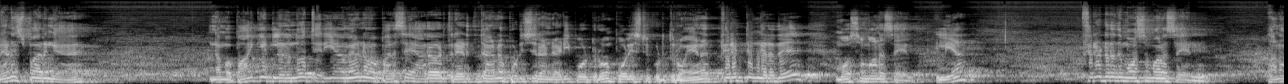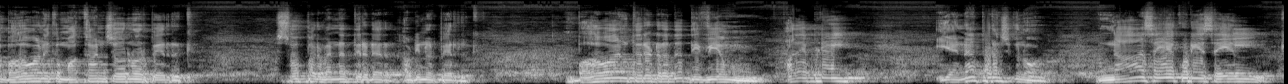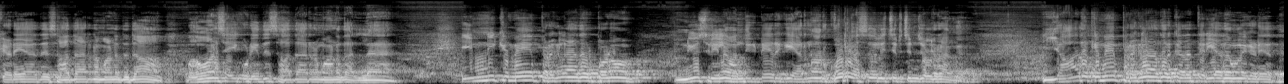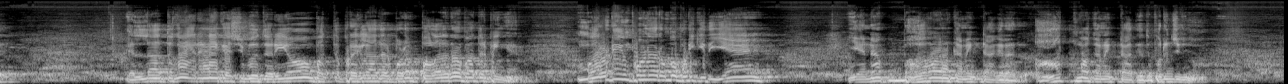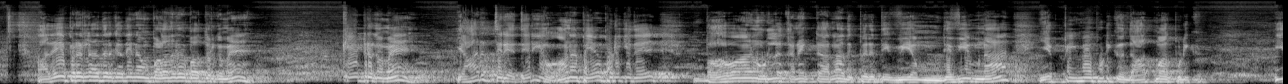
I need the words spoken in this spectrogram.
நினச்சி பாருங்க. நம்ம பாக்கெட்ல இருந்தோ தெரியாம நம்ம பரிசை யாரோ ஒருத்தர் எடுத்துட்டாங்கன்னா பிடிச்சி ரெண்டு அடி போட்டுருவோம் போலீஸ்ட்டு கொடுத்துருவோம். ஏன்னா திருட்டுங்கிறது மோசமான செயல் இல்லையா? திருடுறது மோசமான செயல். ஆனால் பகவானுக்கு மக்கான் சோர்னு ஒரு பேர் இருக்கு. சூப்பர் வெண்ண திருடர் அப்படின்னு ஒரு பேர் இருக்கு. பகவான் திருடுறது திவ்யம். அது எப்படி? ஏன்னா புரிஞ்சுக்கணும். நான் செய்யக்கூடிய செயல் கிடையாது சாதாரணமானது தான் பகவான் செய்யக்கூடியது சாதாரணமானது அல்ல. இன்னைக்குமே பிரகலாதர் படம் நியூஸ்லாம் வந்துக்கிட்டே இருக்கு. இரநூறு கோடி வசூலிச்சிருச்சுன்னு சொல்றாங்க. யாருக்குமே பிரகலாதர் கதை தெரியாதவங்களே கிடையாது. எல்லாத்துக்கும் இரணிய கஷிபு தெரியும். பக்த பிரகலாதர் படம் பல தடவை பார்த்துருப்பீங்க. மறுபடியும் போனால் ரொம்ப பிடிக்குது. ஏன்? ஏன்னா பகவான் கனெக்ட் ஆகிறாரு. ஆத்மா கனெக்ட் ஆகுது. இது புரிஞ்சுக்கணும். அதே பிரகலாதர் கதை நம்ம பல தடவை பார்த்துருக்கோமே. கேட்டிருக்கோமே. யாருக்கு தெரிய தெரியும். ஆனால் இப்போ ஏன் பிடிக்குது? பகவான் உள்ள கனெக்ட் ஆகுனா அது பேர் திவ்யம். திவ்யம்னா எப்பயுமே பிடிக்கும். இந்த ஆத்மாவுக்கு பிடிக்கும்.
